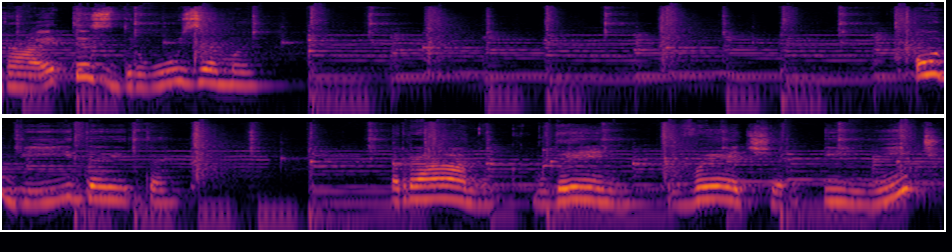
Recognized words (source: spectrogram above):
граєте з друзями, обідаєте. Ранок, день, вечір і ніч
